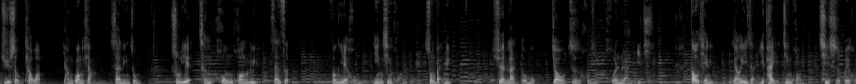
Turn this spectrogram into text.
举手眺望，阳光下，山林中，树叶呈红、黄、绿三色，枫叶红，银杏黄，松柏绿，绚烂夺目，交织呼应，浑然一体。稻田里洋溢着一派金黄，气势恢宏。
